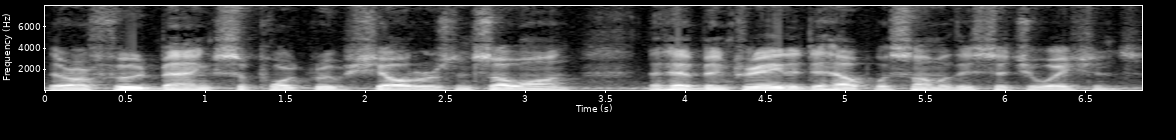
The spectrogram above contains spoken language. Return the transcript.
There are food banks, support groups, shelters, and so on that have been created to help with some of these situations.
